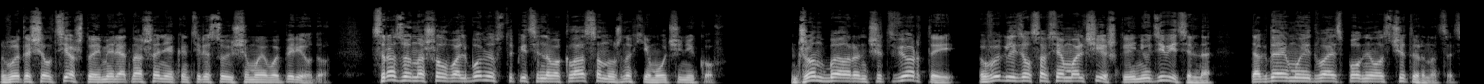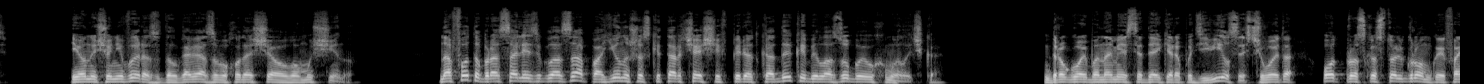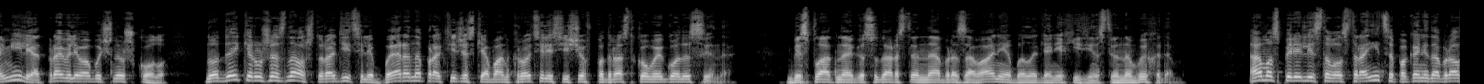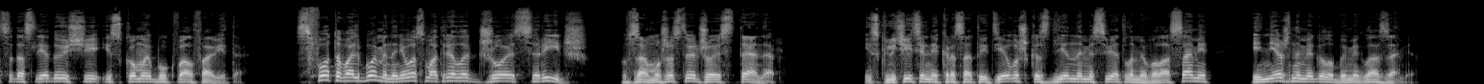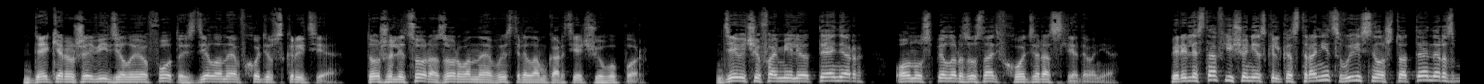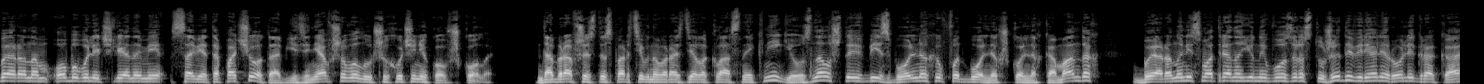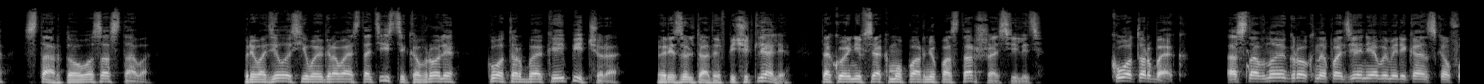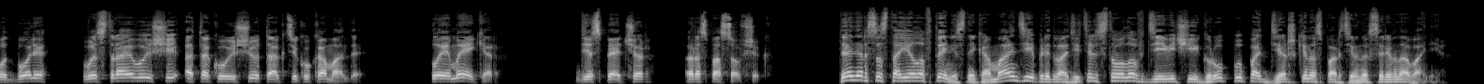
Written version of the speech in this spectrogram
Вытащил те, что имели отношение к интересующему его периоду. Сразу нашел в альбоме вступительного класса нужных ему учеников. Джон Белрон IV выглядел совсем мальчишкой, и неудивительно, тогда ему едва исполнилось четырнадцать. И он еще не вырос в долговязого худощавого мужчину. На фото бросались в глаза по-юношески торчащий вперед кадык и белозубая ухмылочка. Другой бы на месте Деккера подивился, с чего это отпрыска столь громкой фамилии отправили в обычную школу, но Деккер уже знал, что родители Бэрона практически обанкротились еще в подростковые годы сына. Бесплатное государственное образование было для них единственным выходом. Амос перелистывал страницы, пока не добрался до следующей искомой буквы алфавита. С фото в альбоме на него смотрела Джойс Ридж, в замужестве Джойс Теннер. Исключительной красоты девушка с длинными светлыми волосами и нежными голубыми глазами. Деккер уже видел ее фото, сделанное в ходе вскрытия. Тоже лицо, разорванное выстрелом картечью в упор. Девичью фамилию Теннер он успел разузнать в ходе расследования. Перелистав еще несколько страниц, выяснил, что Теннер с Бэроном оба были членами Совета почета, объединявшего лучших учеников школы. Добравшись до спортивного раздела классной книги, узнал, что и в бейсбольных, и в футбольных школьных командах Бэрону, несмотря на юный возраст, уже доверяли роль игрока стартового состава. Приводилась его игровая статистика в роли квотербека и питчера. Результаты впечатляли. Такое не всякому парню постарше осилить. Квотербек – основной игрок нападения в американском футболе, выстраивающий атакующую тактику команды. Плеймейкер диспетчер, распасовщик. Теннер состояла в теннисной команде и предводительствовала в девичьей группы поддержки на спортивных соревнованиях.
